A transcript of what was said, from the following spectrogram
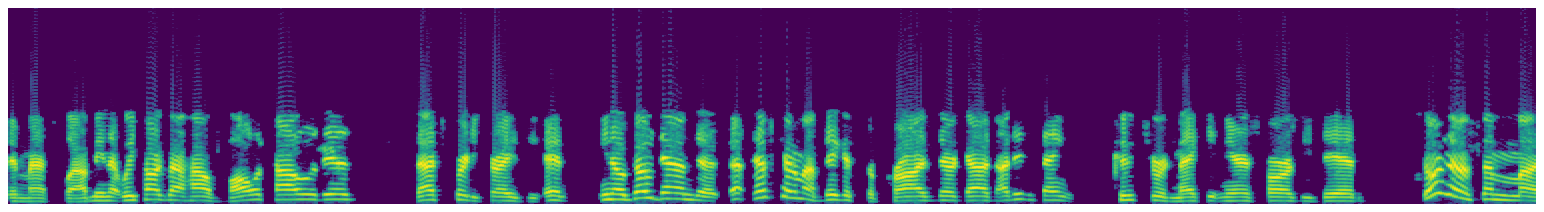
in match play. I mean, we talk about how volatile it is. That's pretty crazy. And you know, go down to that, that's kind of my biggest surprise there, guys. I didn't think Kuchar would make it near as far as he did. going down some of my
